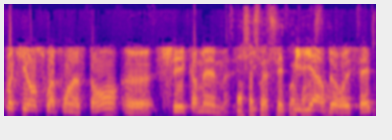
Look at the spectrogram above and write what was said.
Quoi qu'il en soit, pour l'instant, c'est quand même 7 milliards de recettes.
